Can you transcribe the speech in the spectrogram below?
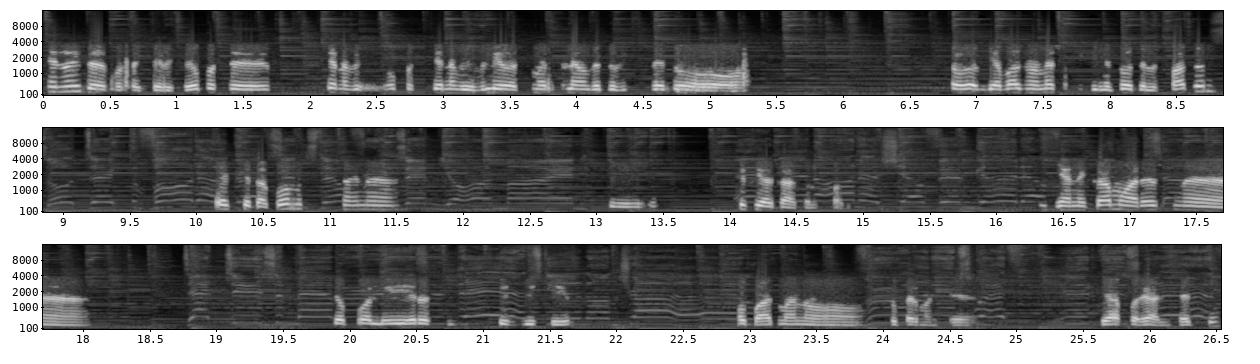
εννοείται πως θα εξελιχθεί. Όπως, ε, και ένα, όπως και ένα βιβλίο πλέον δεν το, δεν το το διαβάζουμε μέσα από το κινητό τέλος πάντων. Έτσι και τα κόμικ θα είναι ψηφιακά τέλος πάντων. Γενικά μου αρέσουν πιο πολύ οι ήρωες της DC. Ο Batman, ο Superman και διάφοροι άλλοι τέτοιοι.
